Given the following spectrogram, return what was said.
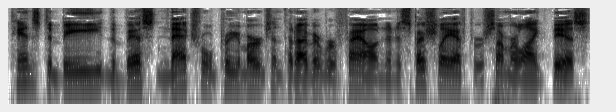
tends to be the best natural pre-emergent that I've ever found, and especially after a summer like this.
